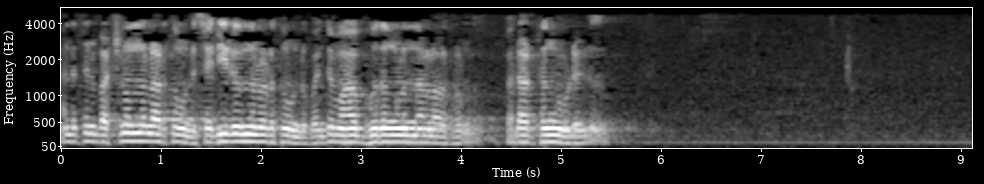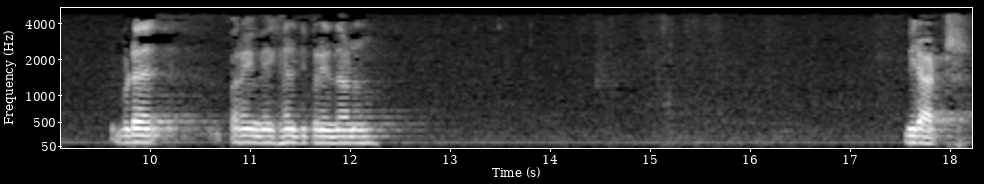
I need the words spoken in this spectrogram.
അന്നത്തിന് ഭക്ഷണം എന്നുള്ള അർത്ഥമുണ്ട് ശരീരം എന്നുള്ള അർത്ഥമുണ്ട് പഞ്ചമഹാഭൂതങ്ങൾ എന്നുള്ള അർത്ഥമുണ്ട്. പല അർത്ഥങ്ങളും ഇവിടെ എഴുതും ഇവിടെ പറയും വ്യാഖ്യാനത്തിൽ പറയുന്നതാണ് വിരാട്.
